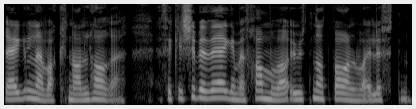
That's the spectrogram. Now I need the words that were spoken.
Reglene var knallharde. Jeg fikk ikke bevege meg fremover uten at ballen var i luften.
